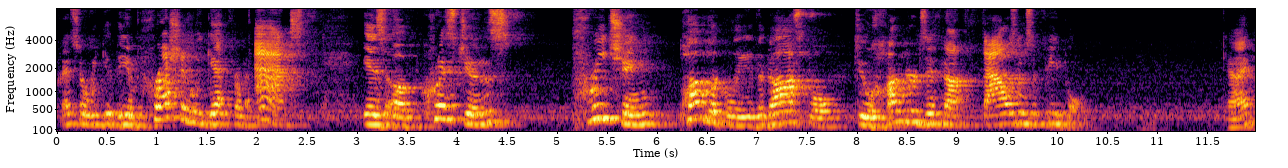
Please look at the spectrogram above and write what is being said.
Okay, so we get the impression we get from Acts is of Christians preaching publicly the gospel to hundreds, if not thousands of people. Okay?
